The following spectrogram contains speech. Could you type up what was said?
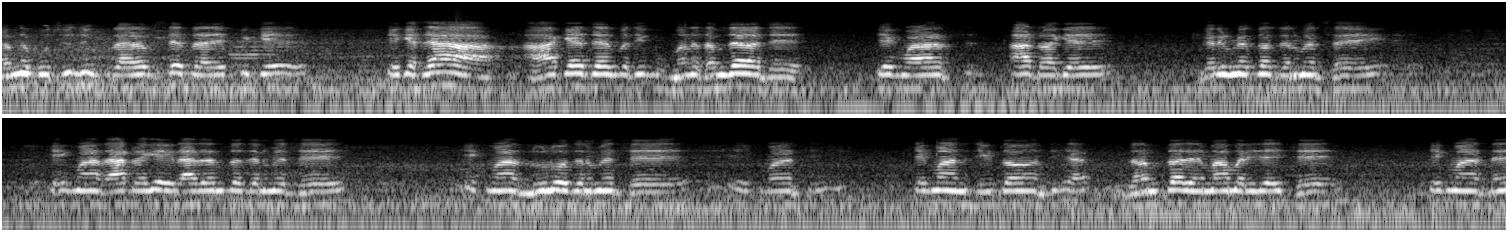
એમને પૂછ્યું છું, પ્રારંભ છે ત્યારે કે, એ કે છે, આ કે છે? પછી મને સમજાવે છે, એક માણસ આઠ વાગે ગરીબ ને તો જન્મે છે, એક માણસ આઠ વાગે રાજા તો જન્મે છે, એક માણસ લૂલો જન્મે છે, એક માણસ એક માણસ જીવતો જન્મતા એમાં મરી જાય છે, એક માણસને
